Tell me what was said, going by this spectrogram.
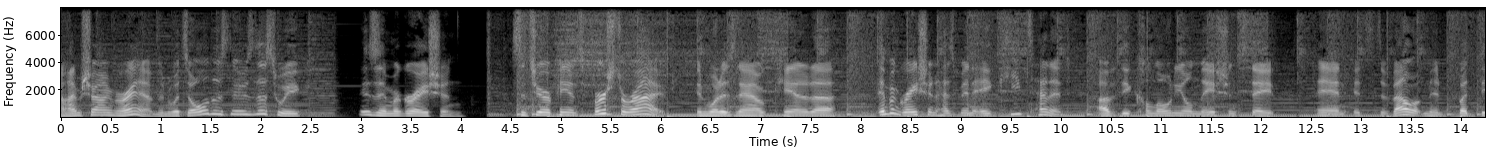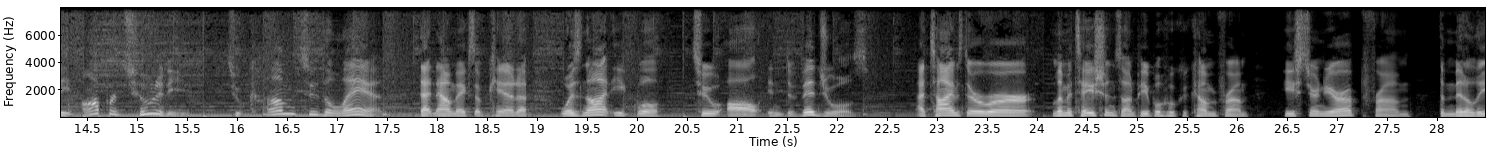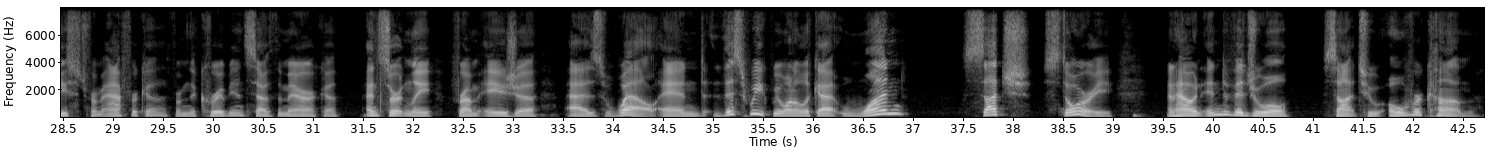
I'm Sean Graham, and what's old as news this week is immigration. Since Europeans first arrived in what is now Canada, immigration has been a key tenet of the colonial nation state and its development, but the opportunity to come to the land that now makes up Canada was not equal to all individuals. At times, there were limitations on people who could come from Eastern Europe, from the Middle East, from Africa, from the Caribbean, South America, and certainly from Asia as well. And this week, we want to look at one such story and how an individual sought to overcome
